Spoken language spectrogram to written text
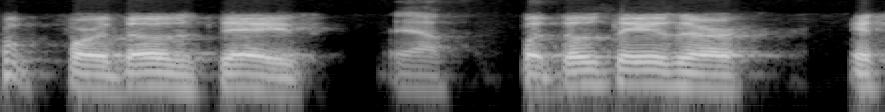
for those days. Yeah. But those days are it's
